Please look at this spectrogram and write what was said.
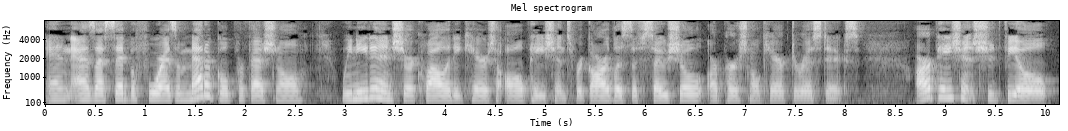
And as I said before, as a medical professional, we need to ensure quality care to all patients, regardless of social or personal characteristics. Our patients should feel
